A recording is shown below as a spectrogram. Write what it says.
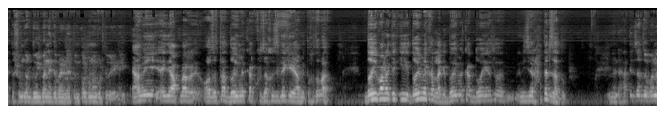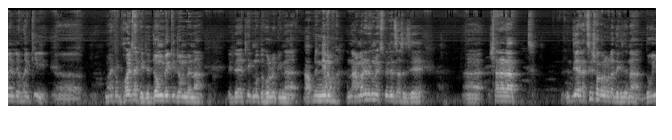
এত সুন্দর দই বানাইতে পারি না তুমি কল্পনাও করতে পারি নাই। আমি এই যে আপনার অযথা দই মেকার খোঁজাখুঁজি দেখে আমি তো হতবাক। দই বানাইতে কি দই মেকার লাগে? দই মেকার দই হলো নিজের হাতের জাদু। মানে হাতের জাদু বানাইলে ভাই কি মানে একটা ভয় থাকে যে জমবে কি জমবে না এটা ঠিক মতো হলো কি না। আপনি নির্ভর না আমার এরকম এক্সপিরিয়েন্স আছে যে সারা রাত দিয়ে রাখছি সকালবেলা দেখি যে না দুই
